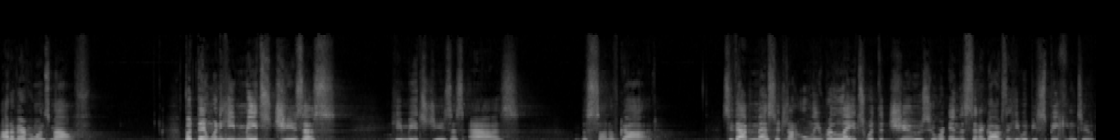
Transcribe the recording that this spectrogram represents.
out of everyone's mouth. But then when he meets Jesus, he meets Jesus as the Son of God. See, that message not only relates with the Jews who were in the synagogues that he would be speaking to,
